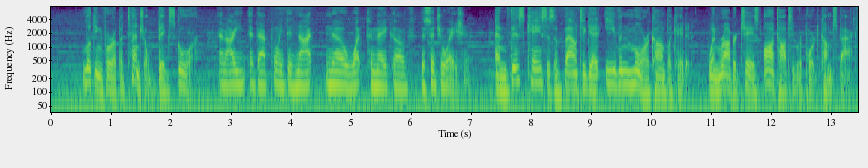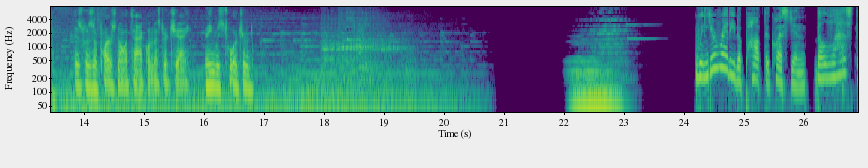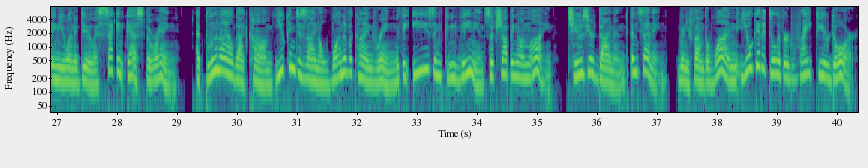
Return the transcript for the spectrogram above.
looking for a potential big score. And I, at that point, did not know what to make of the situation. And this case is about to get even more complicated when Robert Che's autopsy report comes back. This was a personal attack on Mr. Che, and he was tortured. When you're ready to pop the question, the last thing you want to do is second guess the ring. At Bluenile.com, you can design a one of a kind ring with the ease and convenience of shopping online. Choose your diamond and setting. When you find the one, you'll get it delivered right to your door.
